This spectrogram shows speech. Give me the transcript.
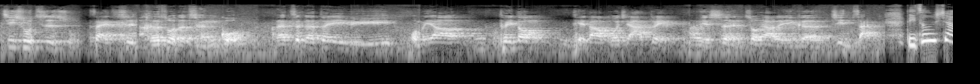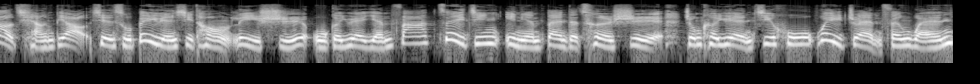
技术自主再次合作的成果，那这个对于我们要推动。铁道国家队也是很重要的一个进展。李宗孝强调，限速备援系统历时五个月研发，再经一年半的测试，中科院几乎未转分文。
